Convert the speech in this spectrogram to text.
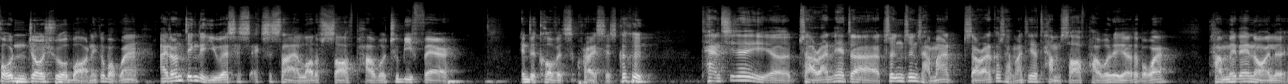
คนโจชัวบอกนี่ก็บอกว่า I don't think the U.S. has exercised a lot of soft power to be fair in the COVID crisis ก็คือแทนที่สหรัฐเนี่ยจะซึ่งซึ่งสามารถสหรัฐก็สามารถที่จะทำ soft power ได้เยอะแต่บอกว่าทำไม่ได้น้อยเลย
